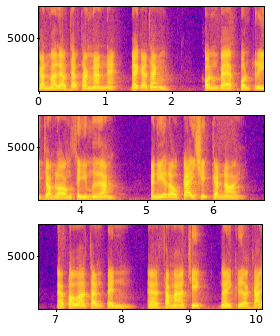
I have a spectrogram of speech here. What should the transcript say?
กันมาแล้วแทบทั้งนั้นเนี่ยแม้กระทั่งคนแบบพลตรีจำลองสีเมือง อันนี้เราใกล้ชิดกันหน่อย เพราะว่าท่านเป็นสมาชิกในเครือข่าย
